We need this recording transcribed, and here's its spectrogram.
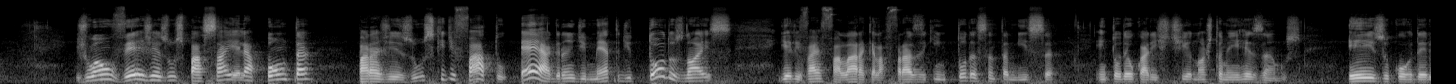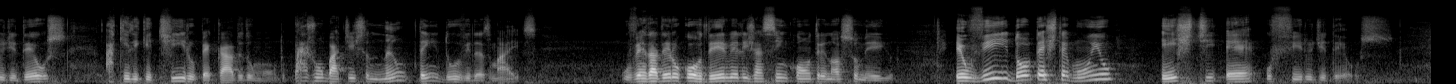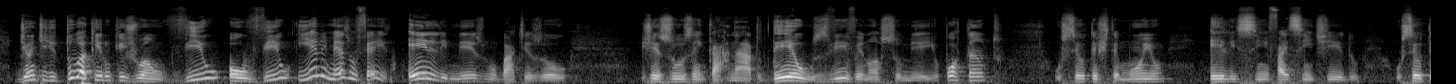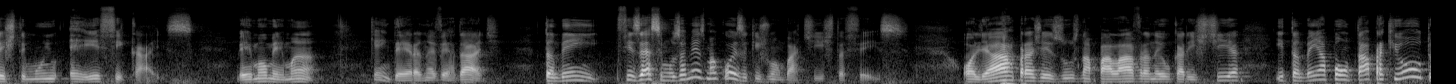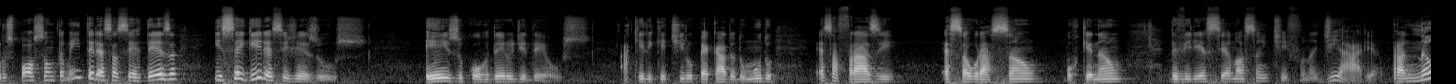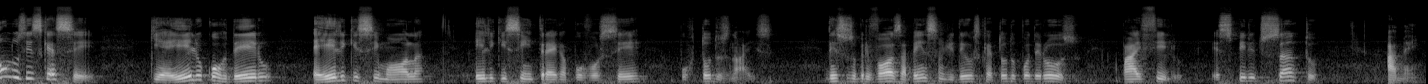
João vê Jesus passar e ele aponta para Jesus, que de fato é a grande meta de todos nós. E ele vai falar aquela frase que em toda a Santa Missa, em toda a Eucaristia, nós também rezamos: Eis o Cordeiro de Deus, aquele que tira o pecado do mundo. Para João Batista não tem dúvidas mais. O verdadeiro Cordeiro, ele já se encontra em nosso meio. Eu vi e dou testemunho, este é o Filho de Deus diante de tudo aquilo que João viu, ouviu e ele mesmo fez. Ele mesmo batizou Jesus encarnado, Deus vive em nosso meio. Portanto, o seu testemunho, ele sim faz sentido, o seu testemunho é eficaz. Meu irmão, minha irmã, quem dera, não é verdade? Também fizéssemos a mesma coisa que João Batista fez. Olhar para Jesus na palavra, na Eucaristia e também apontar para que outros possam também ter essa certeza e seguir esse Jesus. Eis o Cordeiro de Deus, aquele que tira o pecado do mundo. Essa frase, essa oração, por que não, deveria ser a nossa antífona diária, para não nos esquecer que é Ele o Cordeiro, é Ele que se mola, Ele que se entrega por você, por todos nós. Desça sobre vós a bênção de Deus que é todo-poderoso, Pai, Filho, Espírito Santo, Amém.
